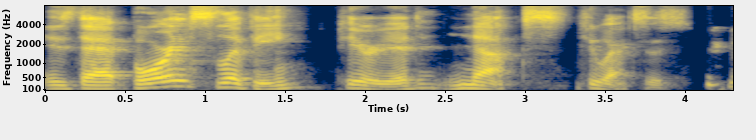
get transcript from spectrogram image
is that Born Slippy, period, Nux, two X's,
